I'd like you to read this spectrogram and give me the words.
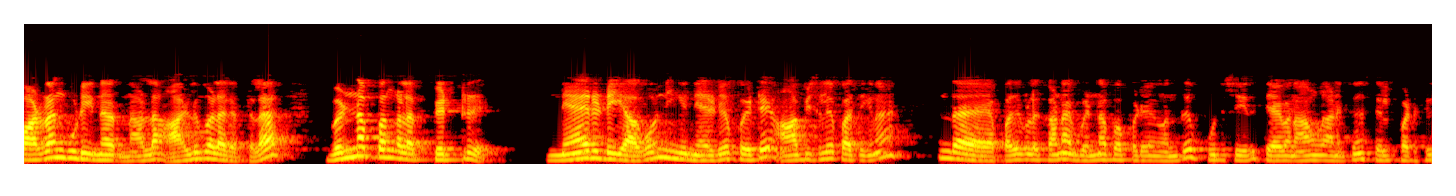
பழங்குடியினர் நல்ல அலுவலகத்தில் விண்ணப்பங்களை பெற்று நேரடியாகவும் நீங்கள் நேரடியாக போயிட்டு ஆஃபீஸ்லேயே பார்த்தீங்கன்னா இந்த பதிவுகளுக்கான விண்ணப்ப படிவம் வந்து பூர்த்தி செய்து தேவையான ஆவணங்கள் அனைத்தையும் செல்ஃப் படித்து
